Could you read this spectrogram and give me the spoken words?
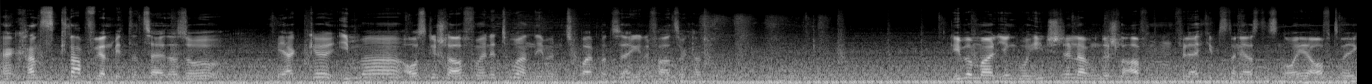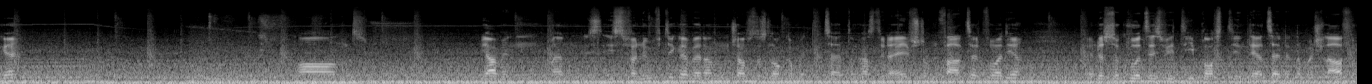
Dann kann es knapp werden mit der Zeit. Also merke immer ausgeschlafen eine Tour annehmen, sobald man das eigene Fahrzeug hat. Lieber mal irgendwo hinstellen, eine Runde schlafen. Vielleicht gibt es dann erstens neue Aufträge. Und ja, wenn man ist, ist vernünftiger, weil dann schaffst du es locker mit der Zeit. Dann hast du wieder elf Stunden Fahrzeit vor dir. Wenn das so kurz ist wie die, brauchst du in der Zeit nicht einmal schlafen.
